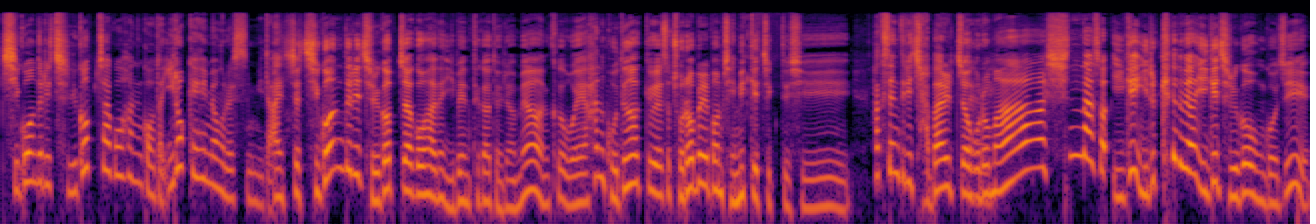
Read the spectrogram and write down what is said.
직원들이 즐겁자고 한 거다 이렇게 해명을 했습니다. 아니 진짜 직원들이 즐겁자고 하는 이벤트가 되려면 그 왜 한 고등학교에서 졸업 앨범 재밌게 찍듯이 학생들이 자발적으로 네. 막 신나서 이게 이렇게 돼야 이게 즐거운 거지.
